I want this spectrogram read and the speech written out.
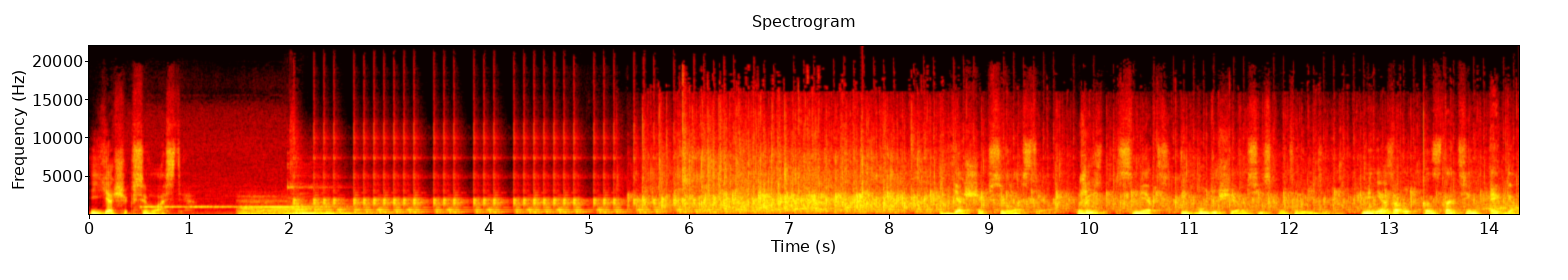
«Ящик всевластия». Ящик всевластия. Жизнь, смерть и будущее российского телевидения. Меня зовут Константин Эггерт.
